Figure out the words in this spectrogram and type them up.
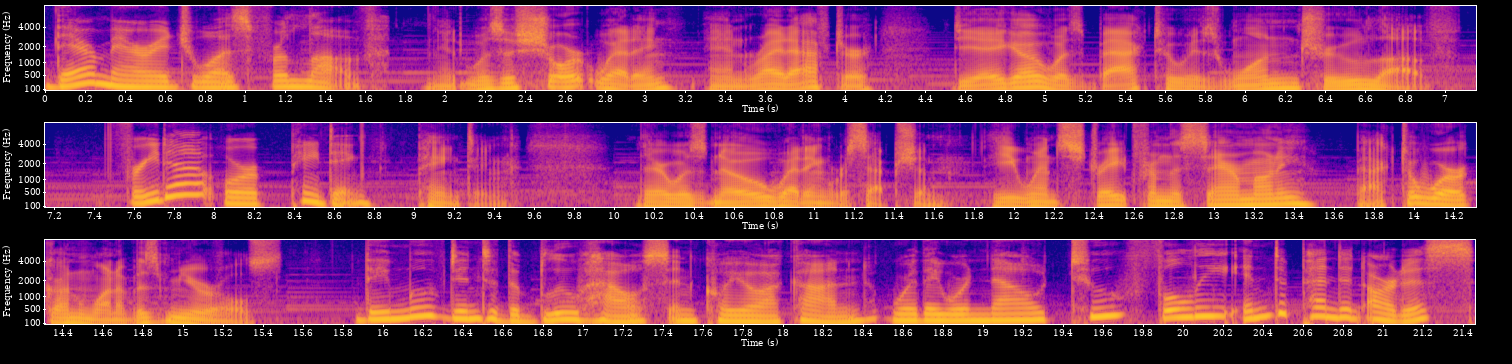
Their marriage was for love. It was a short wedding, and right after, Diego was back to his one true love Frida or painting? painting. There was no wedding reception. He went straight from the ceremony back to work on one of his murals. They moved into the Blue House in Coyoacan, where they were now two fully independent artists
